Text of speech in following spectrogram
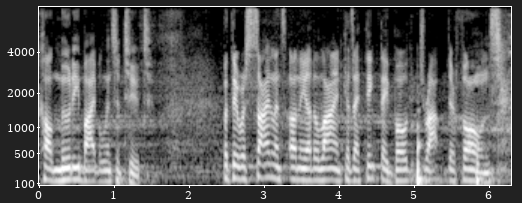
called Moody Bible Institute. But there was silence on the other line because I think they both dropped their phones.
